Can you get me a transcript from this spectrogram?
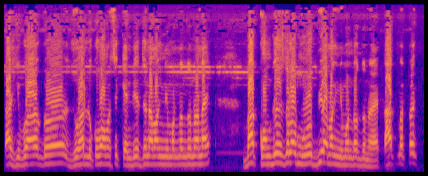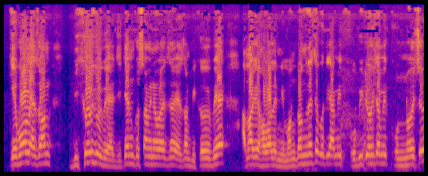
তাত শিৱসাগৰৰ যোৰহাট লোকসভা সমষ্টিৰ কেণ্ডিডেটজনে আমাক নিমন্ত্ৰণ জনোৱা নাই। বা কংগ্ৰেছ দলৰ মুৰব্বীয়ে আমাক নিমন্ত্ৰণ নাই তাত মাত্ৰ কেৱল এজন বিষয়ববীয়াই জিতেন গোস্বামী নামৰ এজন বিষয়ববীয়াই আমাক এই সভালৈ নিমন্ত্ৰণ জনাইছে। গতিকে আমি ক্ষোভিত হৈছোঁ আমি ক্ষুণ্ণ হৈছোঁ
